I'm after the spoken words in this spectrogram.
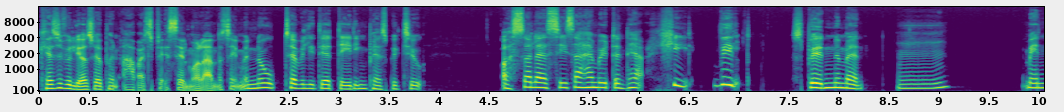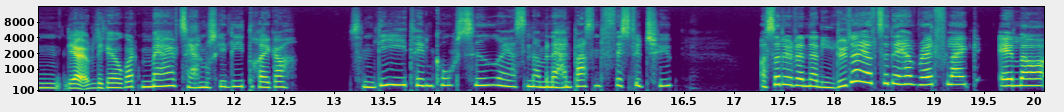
kan selvfølgelig også være på en arbejdsplads selv eller andre ting, men nu tager vi lige det her datingperspektiv. Og så lad os sige, så har han mødt den her helt vildt spændende mand. Mm. Men jeg lægger jo godt mærke til, at han måske lige drikker sådan lige til en god side, og jeg er sådan, "Nå, men er han bare sådan en festlig type? Og så er det jo den der, lytter jeg til det her red flag, eller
